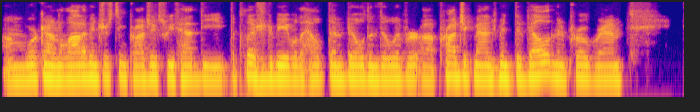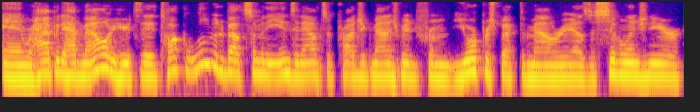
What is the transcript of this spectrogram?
um, working on a lot of interesting projects. We've had the the pleasure to be able to help them build and deliver a project management development program. And we're happy to have Mallory here today to talk a little bit about some of the ins and outs of project management from your perspective, Mallory, as a civil engineer,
